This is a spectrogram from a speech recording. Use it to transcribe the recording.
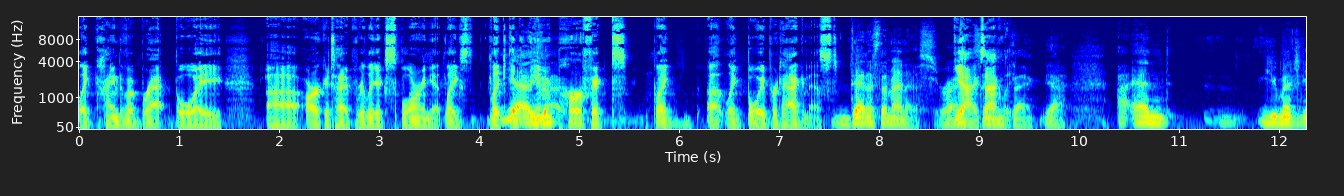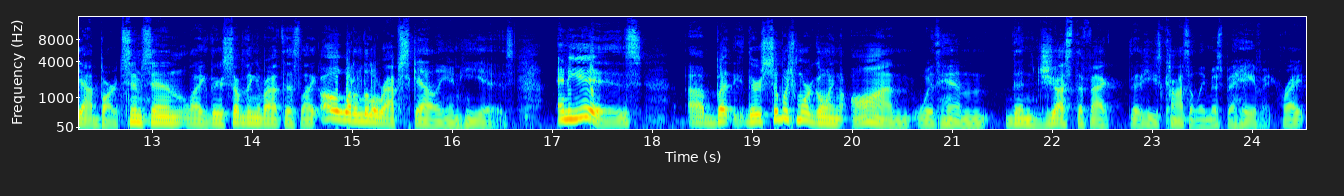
like kind of a brat boy uh archetype really exploring it like like Yeah, an exactly. imperfect like uh, like boy protagonist Dennis the Menace, right? Yeah, exactly. Yeah, uh, and you mentioned yeah Bart Simpson. Like, there's something about this, like, oh, what a little rapscallion he is, and he is. Uh, but there's so much more going on with him than just the fact that he's constantly misbehaving, right?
